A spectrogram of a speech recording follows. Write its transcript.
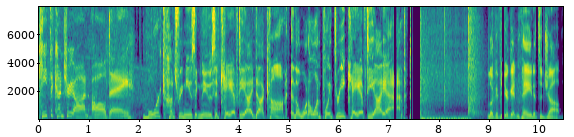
Keep the country on all day. More country music news at KFDI.com and the 101.3 KFDI app. Look, if you're getting paid, it's a job.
